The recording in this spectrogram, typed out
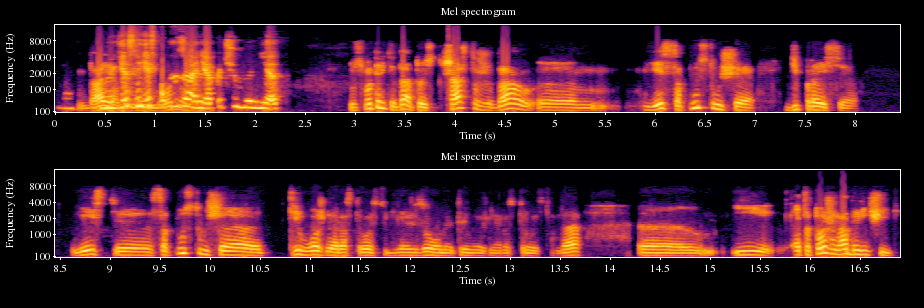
да ну, если думаю, есть можно. показания, почему нет? Ну, смотрите, да, то есть часто же, да, э, есть сопутствующая депрессия, есть э, сопутствующее тревожное расстройство, генерализованное тревожное расстройство, да, и это тоже надо лечить.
